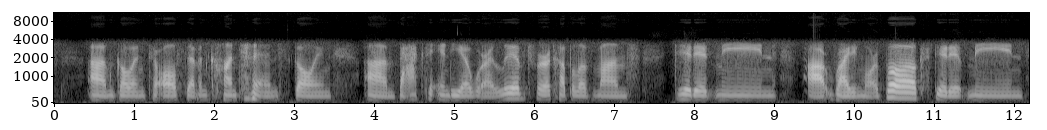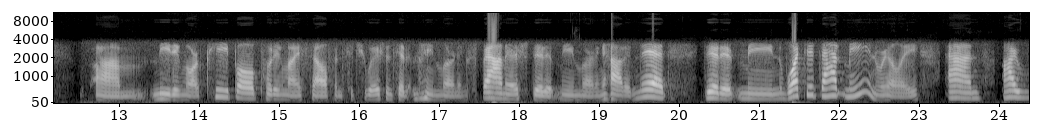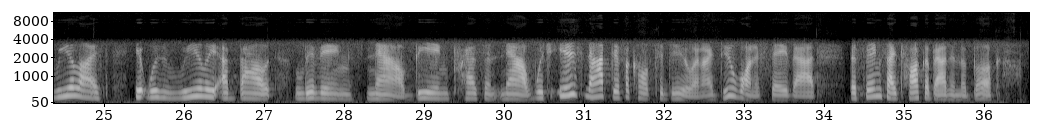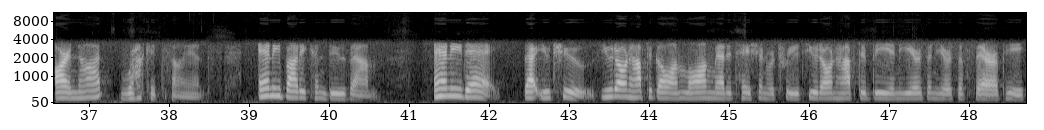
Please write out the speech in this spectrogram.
um, going to all seven continents, going um, back to India where I lived for a couple of months? Did it mean uh, writing more books? Did it mean um, meeting more people, putting myself in situations. Did it mean learning Spanish? Did it mean learning how to knit? Did it mean, what did that mean really? And I realized it was really about living now, being present now, which is not difficult to do. And I do want to say that the things I talk about in the book are not rocket science. Anybody can do them any day that you choose. You don't have to go on long meditation retreats. You don't have to be in years and years of therapy.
